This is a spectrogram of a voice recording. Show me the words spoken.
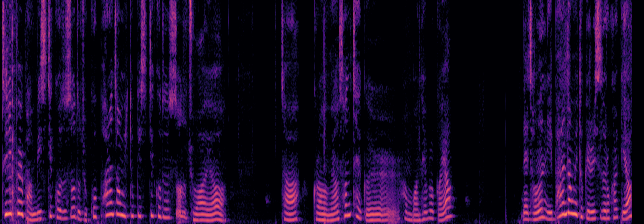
트리플 밤비 스티커도 써도 좋고 파란 장미 토끼 스티커도 써도 좋아요. 자, 그러면 선택을 한번 해볼까요? 네, 저는 이 파란 장미 토끼를 쓰도록 할게요.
